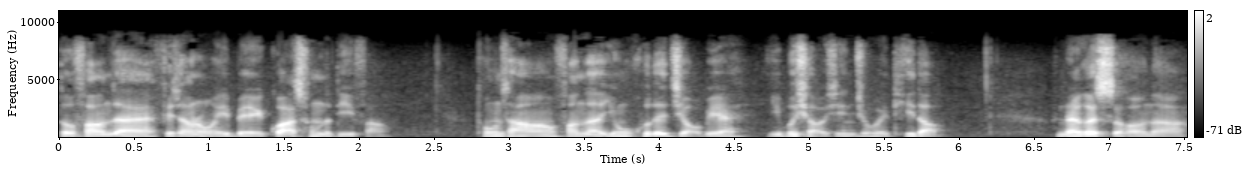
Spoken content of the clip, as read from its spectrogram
都放在非常容易被刮蹭的地方，通常放在用户的脚边，一不小心就会踢到。那个时候呢？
